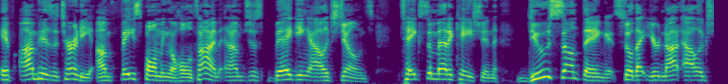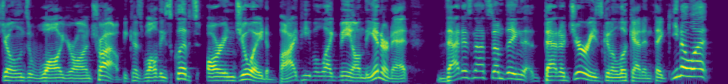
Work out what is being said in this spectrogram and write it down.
if I'm his attorney, I'm face palming the whole time and I'm just begging Alex Jones, take some medication, do something so that you're not Alex Jones while you're on trial. Because while these clips are enjoyed by people like me on the internet, that is not something that a jury is going to look at and think, you know what?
